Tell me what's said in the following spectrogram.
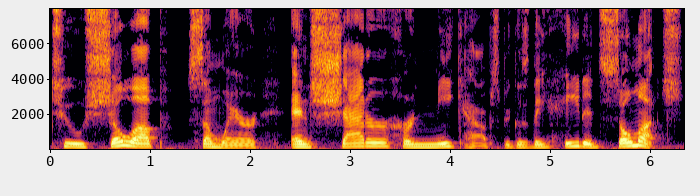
to show up somewhere and shatter her kneecaps because they hated so much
